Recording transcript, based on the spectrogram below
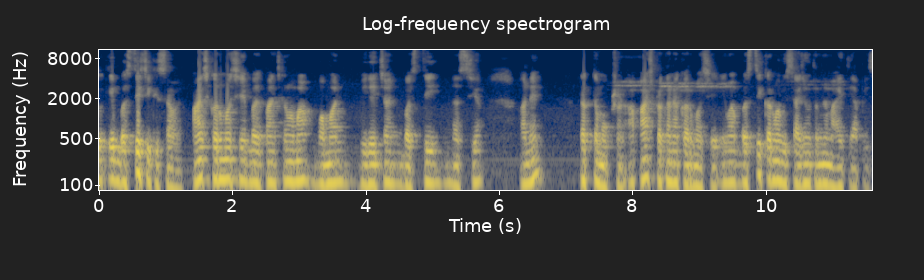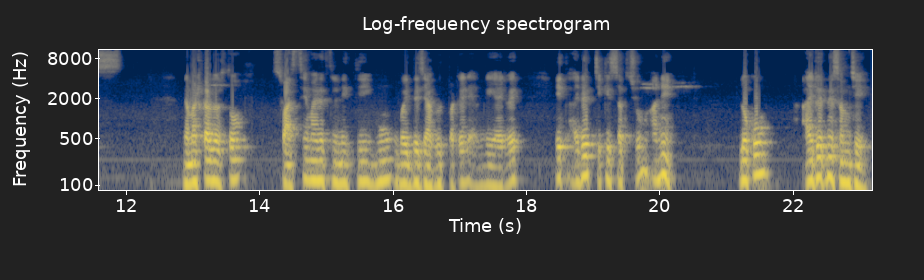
તો એ બસ્તી ચિકિત્સા હોય. પાંચ કર્મ છે પાંચ કર્મમાં વમન વિરેચન બસ્તી, નસ્ય અને રક્તમોક્ષણ. આ પાંચ પ્રકારના કર્મ છે. એમાં બસ્તી કર્મ વિશે આજે હું તમને માહિતી આપીશ. નમસ્કાર દોસ્તો. સ્વાસ્થ્ય આયુર્વેદ ક્લિનિકથી હું વૈદ્ય જાગૃત પટેલ એમડી આયુર્વેદ. એક આયુર્વેદ ચિકિત્સક છું અને લોકો આયુર્વેદને સમજે,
